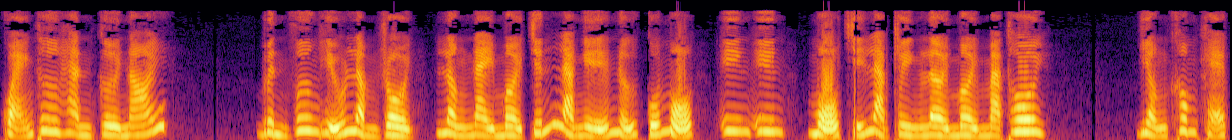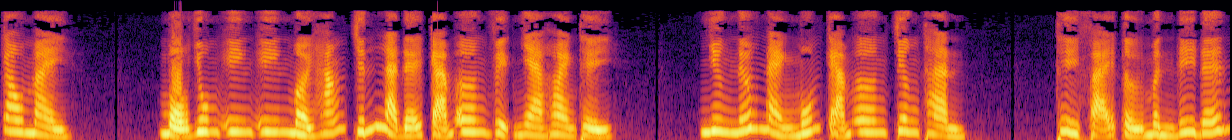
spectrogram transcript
Quảng Thư Hành cười nói. Bình Vương hiểu lầm rồi, lần này mời chính là nghĩa nữ của mổ, yên yên, mổ chỉ là truyền lời mời mà thôi. Giận không khẽ cau mày. Mộ dung yên yên mời hắn chính là để cảm ơn việc nhà hoàng thị. Nhưng nếu nàng muốn cảm ơn chân thành, thì phải tự mình đi đến.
